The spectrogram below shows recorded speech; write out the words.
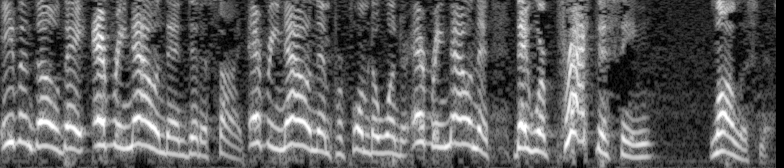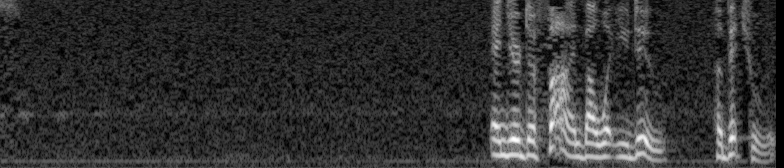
Even though they every now and then did a sign, every now and then performed a wonder, every now and then they were practicing lawlessness. And you're defined by what you do habitually.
